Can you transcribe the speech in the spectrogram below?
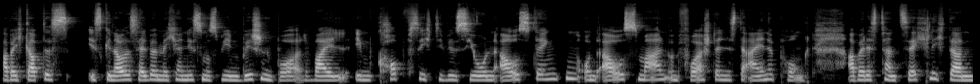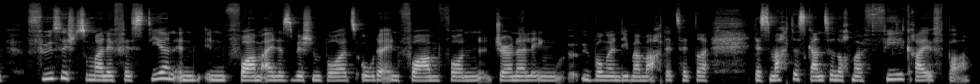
Aber ich glaube, das ist genau derselbe Mechanismus wie ein Vision Board, weil im Kopf sich die Vision ausdenken und ausmalen und vorstellen ist der eine Punkt. Aber das tatsächlich dann physisch zu manifestieren in, in Form eines Vision Boards oder in Form von Journaling-Übungen, die man macht, etc., das macht das Ganze nochmal viel greifbar.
